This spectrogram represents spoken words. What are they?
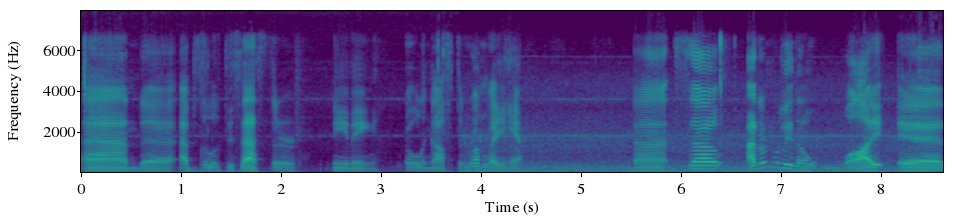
And uh, absolute disaster meaning rolling off the runway here. Uh, so, I don't really know why uh,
